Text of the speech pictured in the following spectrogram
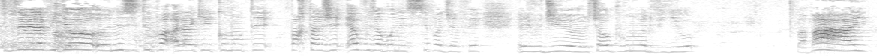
si vous aimez la vidéo, euh, n'hésitez pas à liker, commenter, partager et à vous abonner si c'est pas déjà fait. Et je vous dis ciao pour une nouvelle vidéo. Bye bye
